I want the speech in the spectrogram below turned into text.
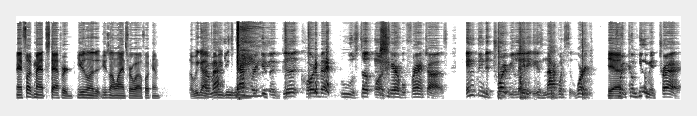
man, fuck Matt Stafford. He was on the he was on Lions for a while. Fuck him. So we got three Matthew v one. Stafford is a good quarterback who was stuck on a terrible franchise. Anything Detroit related is not going to work. Yeah. Detroit become human, trash.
